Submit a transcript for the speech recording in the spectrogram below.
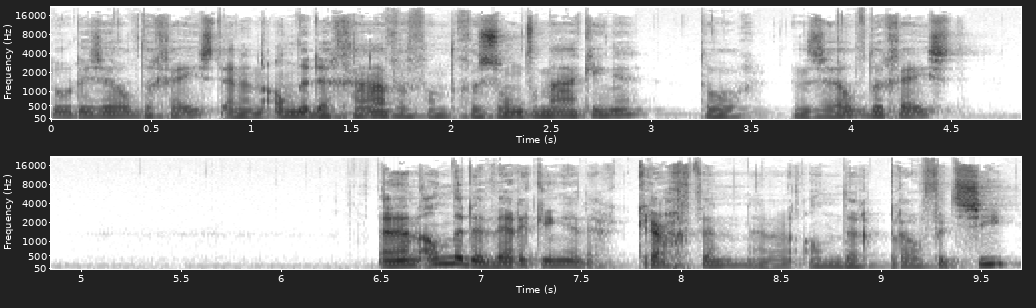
door dezelfde geest, en een ander de gave van gezondmakingen, door eenzelfde geest. En een ander de werkingen der krachten, en een ander profetie,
